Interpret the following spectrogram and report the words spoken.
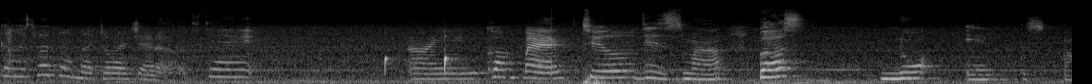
guys, welcome back to my channel. Today I come back to this map, but not in the star.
